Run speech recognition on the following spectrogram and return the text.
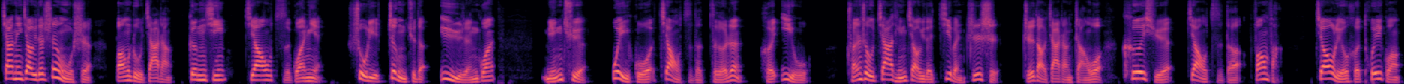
家庭教育的任务是帮助家长更新。教子观念，树立正确的育人观，明确为国教子的责任和义务，传授家庭教育的基本知识，指导家长掌握科学教子的方法，交流和推广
